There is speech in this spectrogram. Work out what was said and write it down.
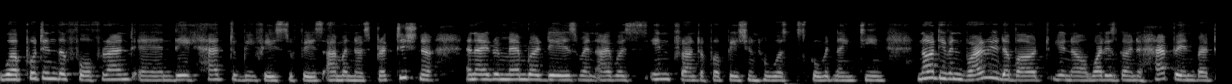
were put in the forefront and they had to be face-to-face. I'm a nurse practitioner and I remember days when I was in front of a patient who was COVID-19, not even worried about, you know, what is going to happen, but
